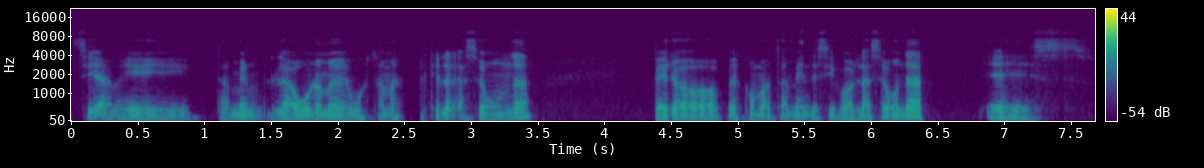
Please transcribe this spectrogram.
Sí, a mí también la 1 me gusta más que la segunda, pero es como también decís vos, la segunda es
